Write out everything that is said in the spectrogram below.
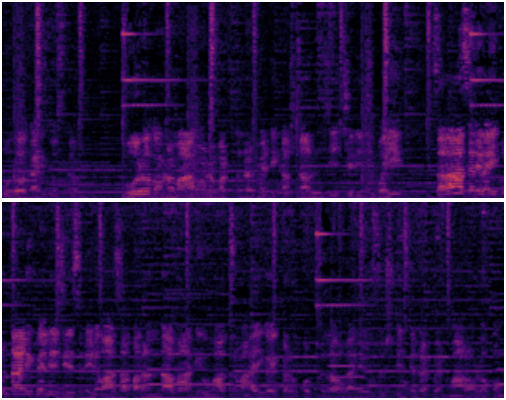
భూలోకానికి వస్తాడు. భూలోకంలో మానవుడు పడుతున్నటువంటి కష్టాల నుంచి చెల్లించిపోయి సరాసరి వైకుంఠానికి శ్రీ శ్రీనివాస పరంధామ నీవు మాత్రం హాయిగా ఇక్కడ కూర్చున్నావు కానీ సృష్టించినటువంటి మానవ లోకం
